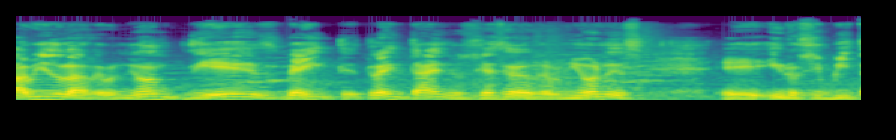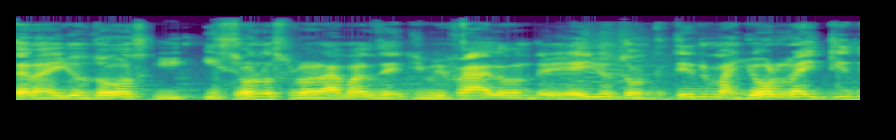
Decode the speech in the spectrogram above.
ha habido la reunión 10, 20, 30 años que hacen las reuniones eh, y los invitan a ellos dos y, y, son los programas de Jimmy Fallon, de ellos, donde tienen mayor rating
